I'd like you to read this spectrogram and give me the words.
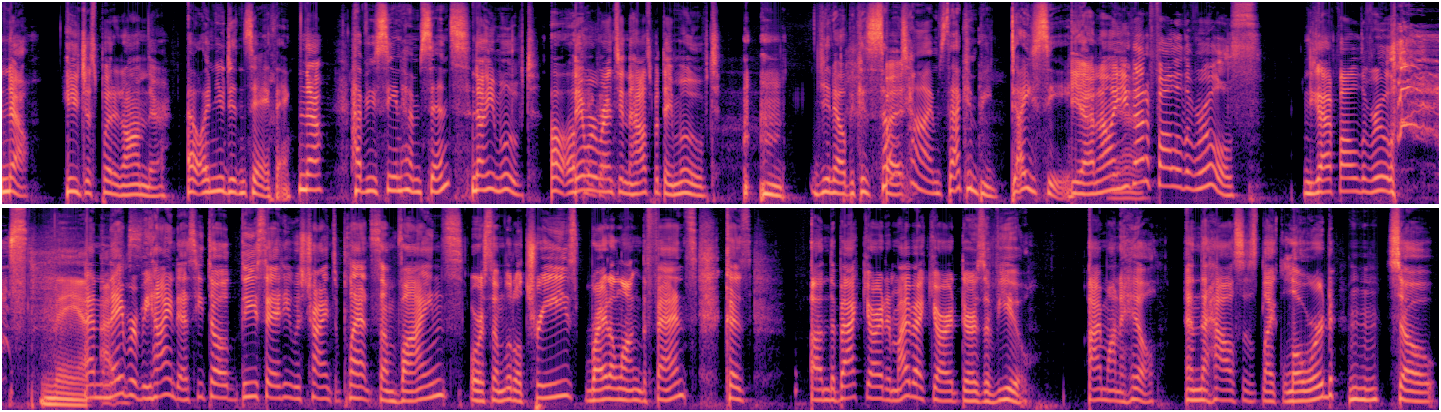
No, he just put it on there. Oh, and you didn't say anything. No, Have you seen him since? no, he moved. Oh, they were good. renting the house, but they moved. You know, because But- sometimes that can be dicey. Yeah, and I'm like, you got to follow the rules. You got to follow the rules. Man. and the I neighbor behind us, he told, he said he was trying to plant some vines or some little trees right along the fence because on the backyard in my backyard, there's a view. I'm on a hill and the house is like lowered. Mm-hmm. So,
